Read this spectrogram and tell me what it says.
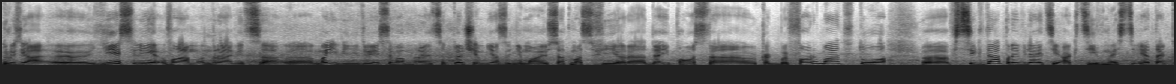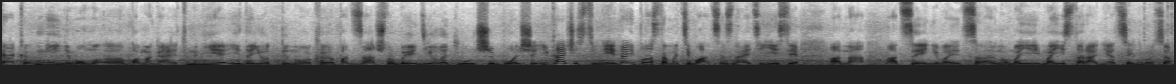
Друзья, э, если вам нравятся э, мои видео, если вам нравится то, чем я занимаюсь, атмосфера, да и просто как бы формат, то э, всегда проявляйте активность. Это как минимум помогает мне и дает пинок под зад, чтобы делать лучше, больше и качественнее, да и просто мотивация, знаете, если она оценивается, ну, мои, мои старания оцениваются.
